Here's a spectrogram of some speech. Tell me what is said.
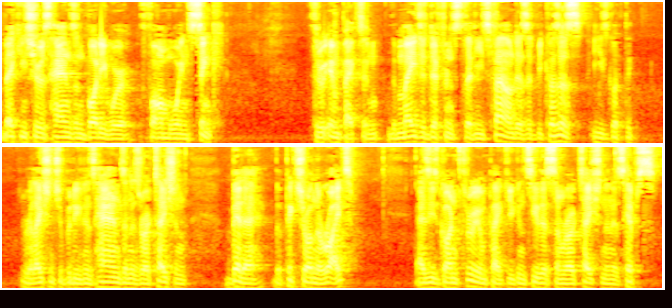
making sure his hands and body were far more in sync through impact. And the major difference that he's found is that because he's got the relationship between his hands and his rotation better, the picture on the right, as he's gone through impact, you can see there's some rotation in his hips.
